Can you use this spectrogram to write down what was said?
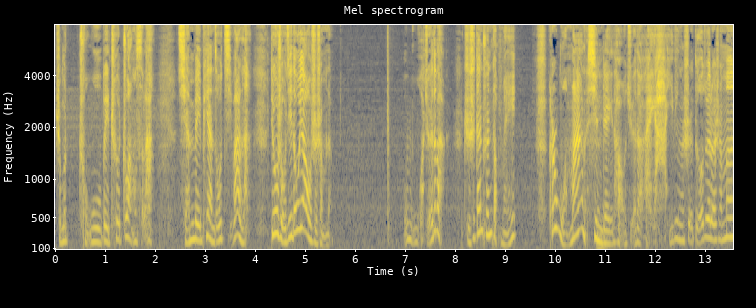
什么宠物被车撞死了，钱被骗走几万了，丢手机、丢钥匙什么的。我觉得吧，只是单纯倒霉。可是我妈呢，信这一套，觉得哎呀，一定是得罪了什么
